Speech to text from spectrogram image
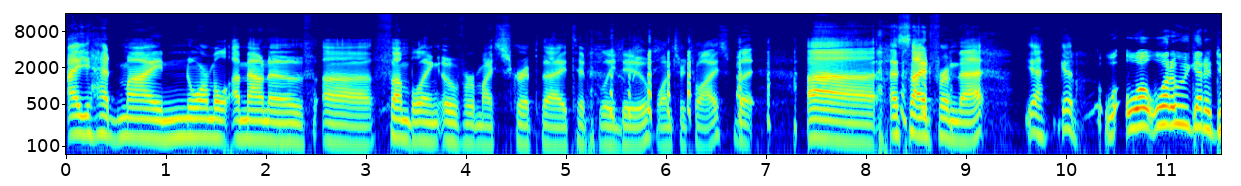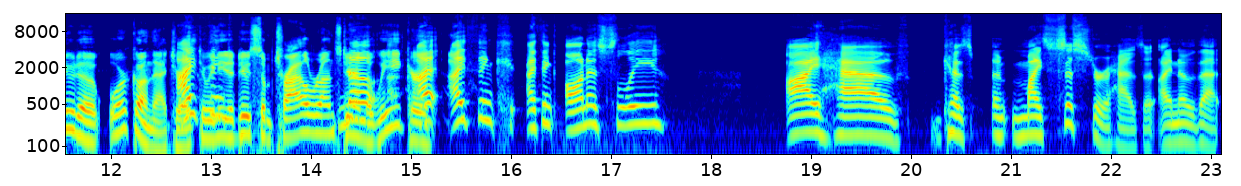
I had my normal amount of uh, fumbling over my script that I typically do once or twice, but uh, aside from that, yeah, good. What What do we got to do to work on that, Drake? I do we think- need to do some trial runs during no, the week, or I, I think I think honestly, I have because uh, my sister has it. I know that.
